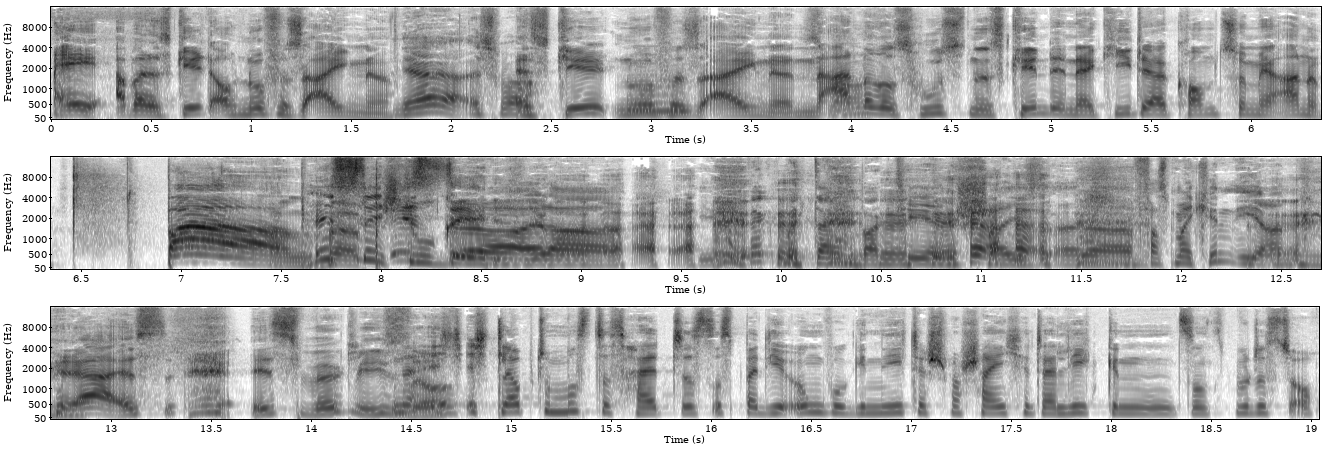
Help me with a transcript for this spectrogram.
ey, aber das gilt auch nur fürs eigene. Ja, ja, ist wahr. Es gilt nur fürs eigene. Ein anderes hustendes Kind in der Kita kommt zu mir an und BAM! Piss dich, du Girl, Alter. Geh weg mit deinen Bakterien-Scheiß, Alter. Fass mein Kind nie an. Ja, ist, ist wirklich so. Na, ich ich glaube, du musst das halt, das ist bei dir irgendwo genetisch wahrscheinlich hinterlegt, sonst würdest du auch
